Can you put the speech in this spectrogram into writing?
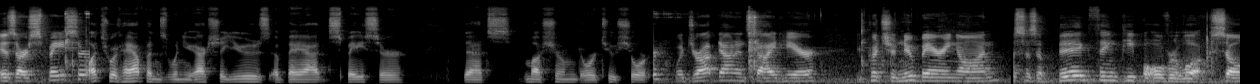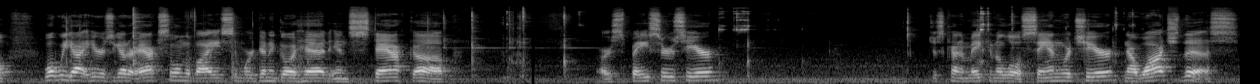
is our spacer. Watch what happens when you actually use a bad spacer that's mushroomed or too short. Would drop down inside here. You put your new bearing on. This is a big thing people overlook. So what we got here is we got our axle and the vise and we're going to go ahead and stack up our spacers here. Just kind of making a little sandwich here. Now watch this.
